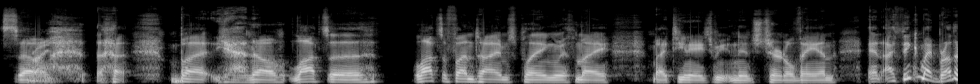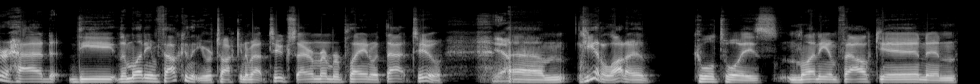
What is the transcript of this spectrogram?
So Right. but yeah, no, lots of lots of fun times playing with my my Teenage Mutant Ninja Turtle van. And I think my brother had the the Millennium Falcon that you were talking about too cuz I remember playing with that too. Yeah. Um, he had a lot of cool toys, Millennium Falcon, and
